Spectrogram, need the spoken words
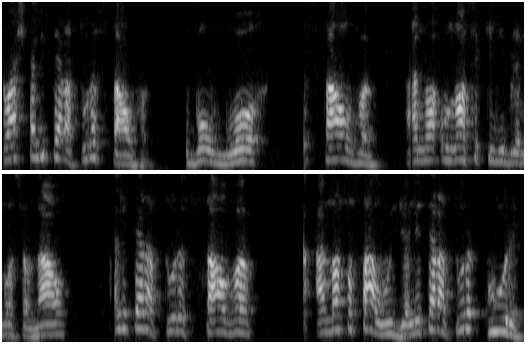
eu acho que a literatura salva o bom humor, salva no, o nosso equilíbrio emocional, a literatura salva a nossa saúde, a literatura cura.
